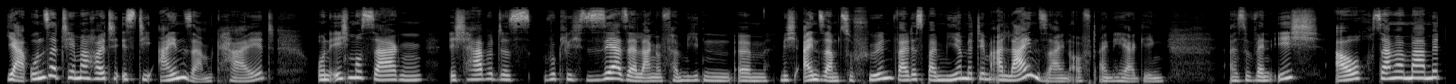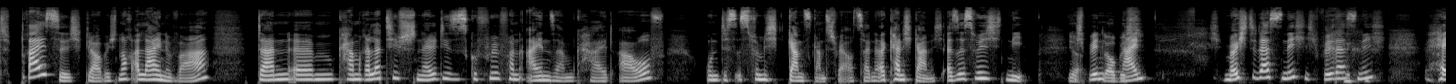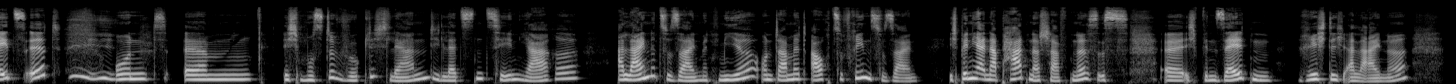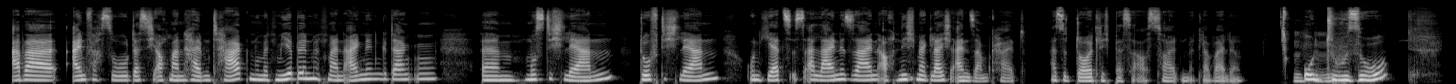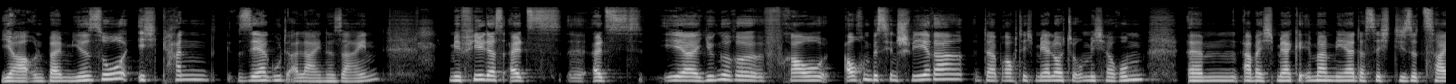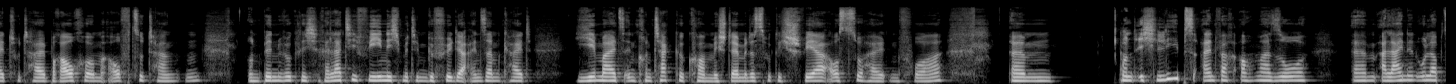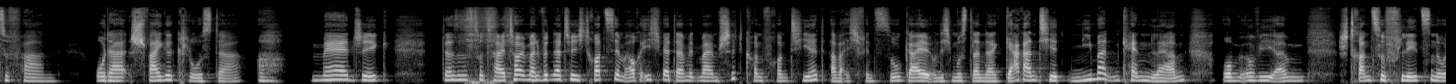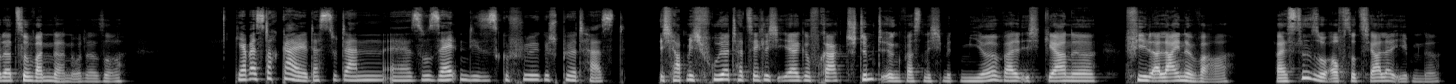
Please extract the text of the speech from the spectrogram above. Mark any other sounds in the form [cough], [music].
Ja, unser Thema heute ist die Einsamkeit. Und ich muss sagen, ich habe das wirklich sehr, sehr lange vermieden, ähm, mich einsam zu fühlen, weil das bei mir mit dem Alleinsein oft einherging. Also wenn ich auch, sagen wir mal, mit 30, glaube ich, noch alleine war, dann ähm, kam relativ schnell dieses Gefühl von Einsamkeit auf. Und das ist für mich ganz, ganz schwer auszuhalten. Kann ich gar nicht. Also das will ich nie. Ja, ich bin, ich. nein, ich möchte das nicht, ich will das nicht, [laughs] hates it. Und ähm, ich musste wirklich lernen, die letzten zehn Jahre alleine zu sein mit mir und damit auch zufrieden zu sein. Ich bin ja in einer Partnerschaft, ne? Es ist, äh, ich bin selten richtig alleine, aber einfach so, dass ich auch mal einen halben Tag nur mit mir bin, mit meinen eigenen Gedanken, ähm, musste ich lernen, durfte ich lernen und jetzt ist alleine sein auch nicht mehr gleich Einsamkeit. Also deutlich besser auszuhalten mittlerweile. Mhm. Und du so? Ja, und bei mir so, ich kann sehr gut alleine sein. Mir fiel das als, äh, als eher jüngere Frau auch ein bisschen schwerer. Da brauchte ich mehr Leute um mich herum. Ähm, aber ich merke immer mehr, dass ich diese Zeit total brauche, um aufzutanken und bin wirklich relativ wenig mit dem Gefühl der Einsamkeit jemals in Kontakt gekommen. Ich stelle mir das wirklich schwer auszuhalten vor. Ähm, und ich lieb's einfach auch mal so, ähm, allein in Urlaub zu fahren. Oder Schweigekloster. Oh, Magic. Das ist total toll. Man wird natürlich trotzdem, auch ich werde da mit meinem Shit konfrontiert, aber ich find's so geil und ich muss dann da garantiert niemanden kennenlernen, um irgendwie am Strand zu flezen oder zu wandern oder so. Ja, aber ist doch geil, dass du dann äh, so selten dieses Gefühl gespürt hast. Ich habe mich früher tatsächlich eher gefragt, stimmt irgendwas nicht mit mir, weil ich gerne viel alleine war. Weißt du, so auf sozialer Ebene.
